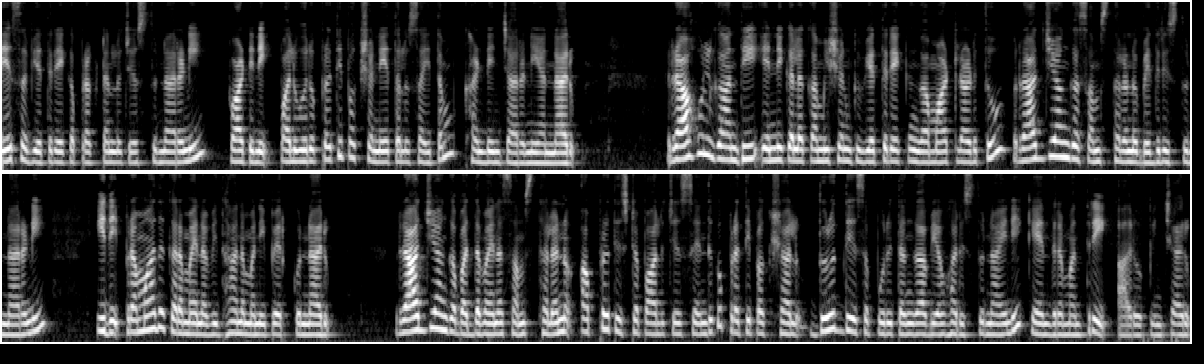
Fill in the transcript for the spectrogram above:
దేశ వ్యతిరేక ప్రకటనలు చేస్తున్నారని వాటిని పలువురు ప్రతిపక్ష నేతలు సైతం ఖండించారని అన్నారు. రాహుల్ గాంధీ ఎన్నికల కమిషన్కు వ్యతిరేకంగా మాట్లాడుతూ రాజ్యాంగ సంస్థలను బెదిరిస్తున్నారని ఇది ప్రమాదకరమైన విధానమని పేర్కొన్నారు. రాజ్యాంగబద్ధమైన సంస్థలను అప్రతిష్టపాలు చేసేందుకు ప్రతిపక్షాలు దురుద్దేశపూరితంగా వ్యవహరిస్తున్నాయని కేంద్ర మంత్రి ఆరోపించారు.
